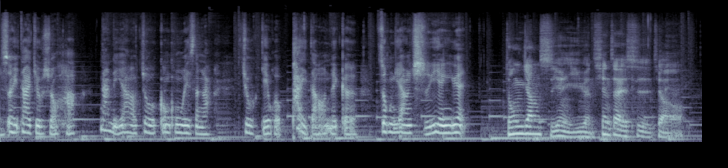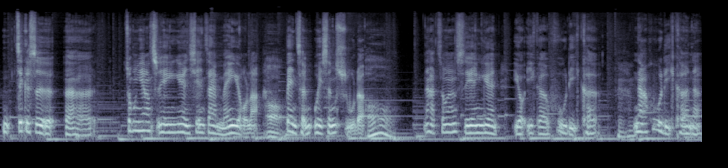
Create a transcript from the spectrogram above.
所以他就说好，那你要做公共卫生啊，就给我派到那个中央实验院，中央实验医院现在是叫嗯这个是呃中央实验医院现在没有了，哦。变成卫生署了。哦。那中央实验院有一个护理科，那护理科呢，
